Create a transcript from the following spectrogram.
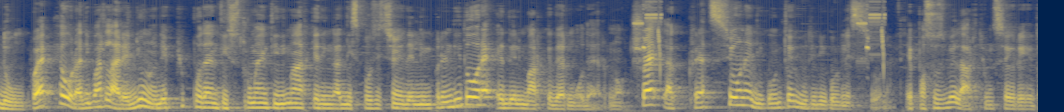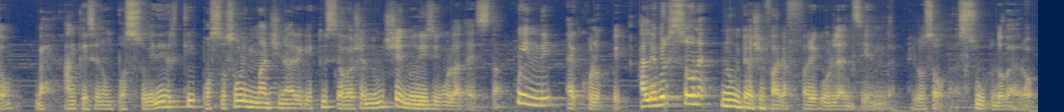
Dunque, è ora di parlare di uno dei più potenti strumenti di marketing a disposizione dell'imprenditore e del marketer moderno, cioè la creazione di contenuti di connessione. E posso svelarti un segreto? Beh, anche se non posso vederti, posso solo immaginare che tu stia facendo un cenno di sì con la testa. Quindi, eccolo qui. Alle persone non piace fare affari con le aziende. E lo so, è assurdo, vero?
